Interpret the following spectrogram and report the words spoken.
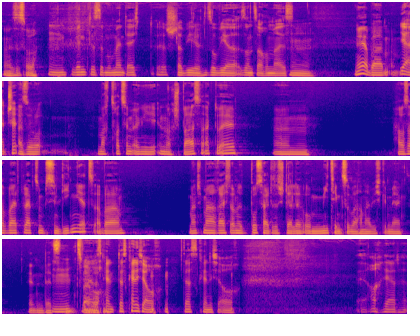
Das ist so. Hm, Wind ist im Moment echt äh, stabil, so wie er sonst auch immer ist. Hm. Nee, aber Ja, also macht trotzdem irgendwie noch Spaß aktuell. Ähm, Hausarbeit bleibt so ein bisschen liegen jetzt, aber manchmal reicht auch eine Bushaltestelle, um ein Meeting zu machen, habe ich gemerkt. In den letzten Mhm. zwei ja, Das Wochen. kenne das kenn ich auch. Das kenne ich auch. Ach ja, da,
